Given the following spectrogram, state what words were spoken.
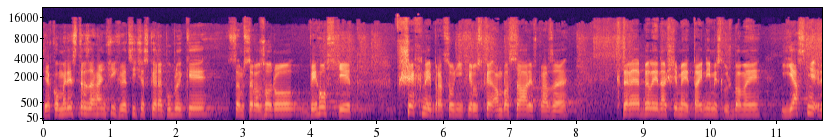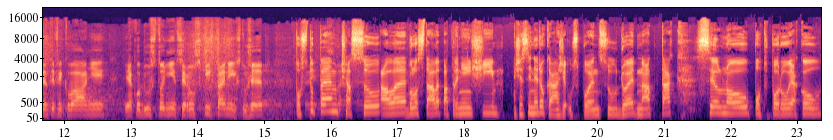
Jako minister zahraničních věcí České republiky jsem se rozhodl vyhostit všechny pracovníky ruské ambasády v Praze, které byly našimi tajnými službami jasně identifikováni jako důstojníci ruských tajných služeb. Postupem času ale bylo stále patrnější, že si nedokáže u spojenců dojednat tak silnou podporu, jakou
